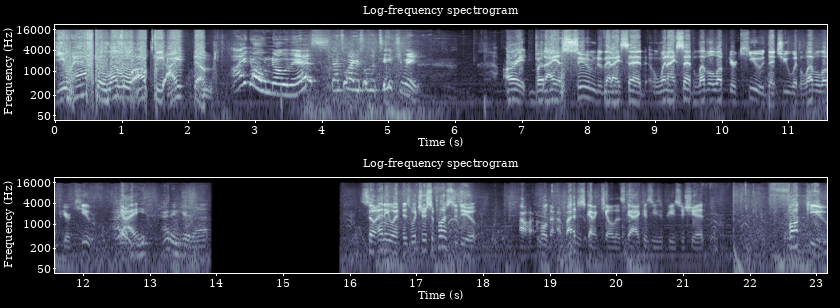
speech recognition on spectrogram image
You have to level up the item. I don't know this. That's why you're supposed to teach me. All right, but I assumed that I said when I said level up your Q that you would level up your Q, I guy. didn't, I didn't hear that. So, anyways, what you're supposed to do. Oh, hold up. I just gotta kill this guy because he's a piece of shit. Fuck you.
